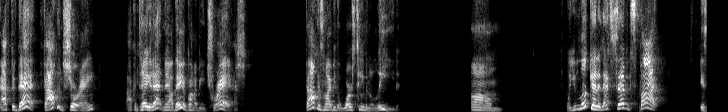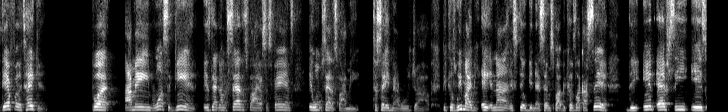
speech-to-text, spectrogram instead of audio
After that, Falcons sure ain't. I can tell you that now. They are going to be trash. Falcons might be the worst team in the lead. Um, when you look at it, that seventh spot is there for the taking. But I mean, once again, is that going to satisfy us as fans? It won't satisfy me to save Matt Rhule's job because we might be eight and nine and still getting that seventh spot. Because, like I said, the NFC is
